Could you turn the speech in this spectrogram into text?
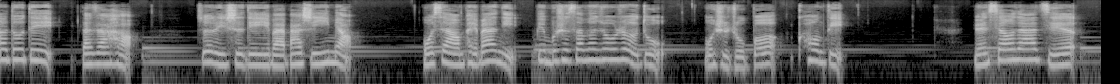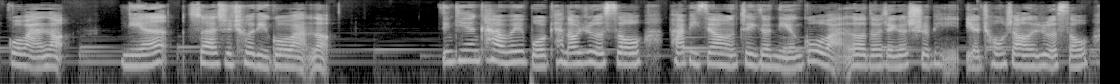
阿杜迪，大家好，这里是第一百八十一秒。我想陪伴你，并不是三分钟热度。我是主播空地。元宵佳节过完了，年算是彻底过完了。今天看微博看到热搜，Papi 酱这个年过完了的这个视频也冲上了热搜。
